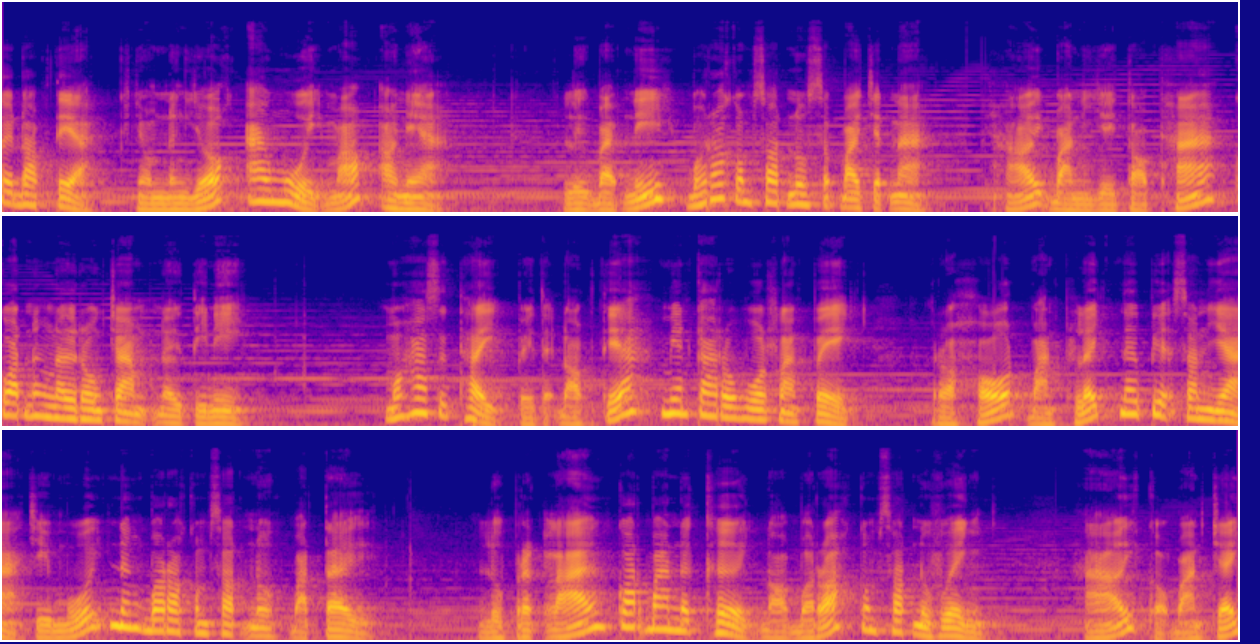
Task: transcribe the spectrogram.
ទៅដល់ផ្ទះខ្ញុំនឹងយកអាវមួយមកឲ្យអ្នកឬបែបនេះបរិសកំសត់នោះសប្បាយចិត្តណាស់ហើយបាននិយាយតបថាគាត់នឹងនៅរងចាំនៅទីនេះមហាសិទ្ធិពេលទៅដល់ផ្ទះមានការរវល់ខ្លាំងពេករហូតបានភ្លេចនៅពាក្យសន្យាជាមួយនឹងបរិសកំសត់នោះបាត់ទៅលុះព្រឹកឡើងគាត់បាននឹកឃើញដល់បរិសកំសត់នោះវិញ ហើយក៏បានចេញ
